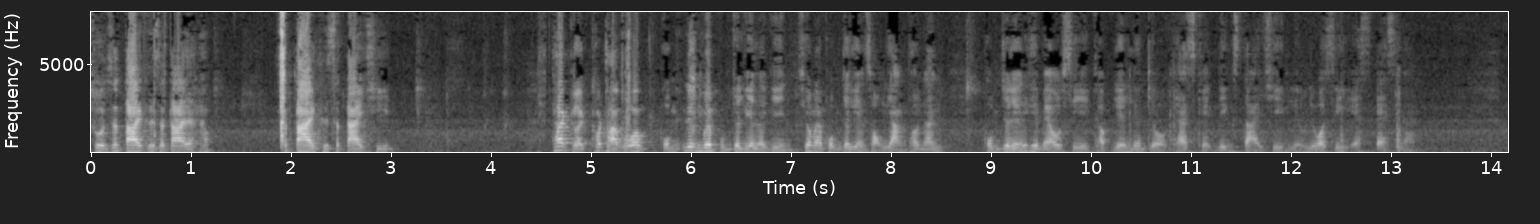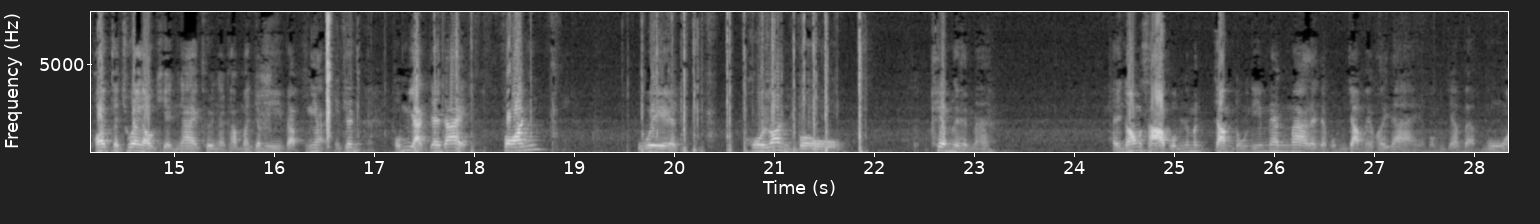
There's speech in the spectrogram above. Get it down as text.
ส่วนสไตล์คือสไตล์นะครับ สไตล์คือสไตล์ชีตถ้าเกิดเขาถามผมว่าผมเรื่องเว็บผมจะเรียนอะไรดีเชื่อไหมผมจะเรียน2อย่างเท่านั้น ผมจะเรียน HTML4 กับเรียนเรื่องเกี่ยวกับ Cascading Style Sheet หรือเรียกว่า CSS นะเพราะจะช่วยเราเขียนง่ายขึ้นนะครับ มันจะมีแบบเนี้ยอย่างเช่น ผมอยากจะได้ฟอนต์เวทโคลอนโบเข้มเลยเห็นไหมไอ้น้องสาวผมเนี่ยมันจำตรงนี้แม่นมากเลยแต่ผมจำไม่ค่อยได้ ผมจะแบบมั่ว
